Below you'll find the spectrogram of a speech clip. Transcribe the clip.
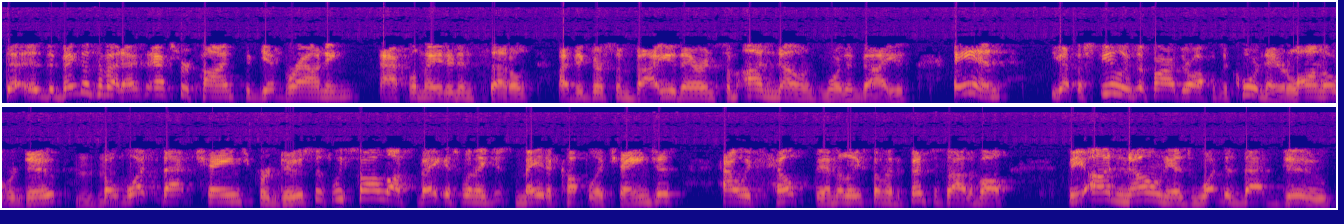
the, the Bengals have had ex- extra time to get Browning acclimated and settled. I think there's some value there and some unknowns more than values. And you got the Steelers that fired their offensive coordinator, long overdue. Mm-hmm. But what that change produces, we saw Las Vegas when they just made a couple of changes, how it's helped them, at least on the defensive side of the ball. The unknown is what does that do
